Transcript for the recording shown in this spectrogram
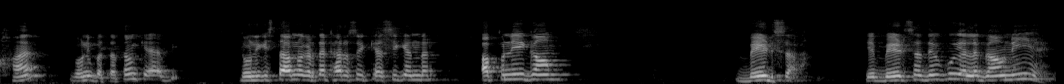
हाँ? धोनी बताता हूँ क्या है अभी? धोनी की स्थापना करता है अठारह के अंदर। अपने गाँव, बेडसा। ये बेडसा देखो, कोई अलग गाँव नहीं है।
